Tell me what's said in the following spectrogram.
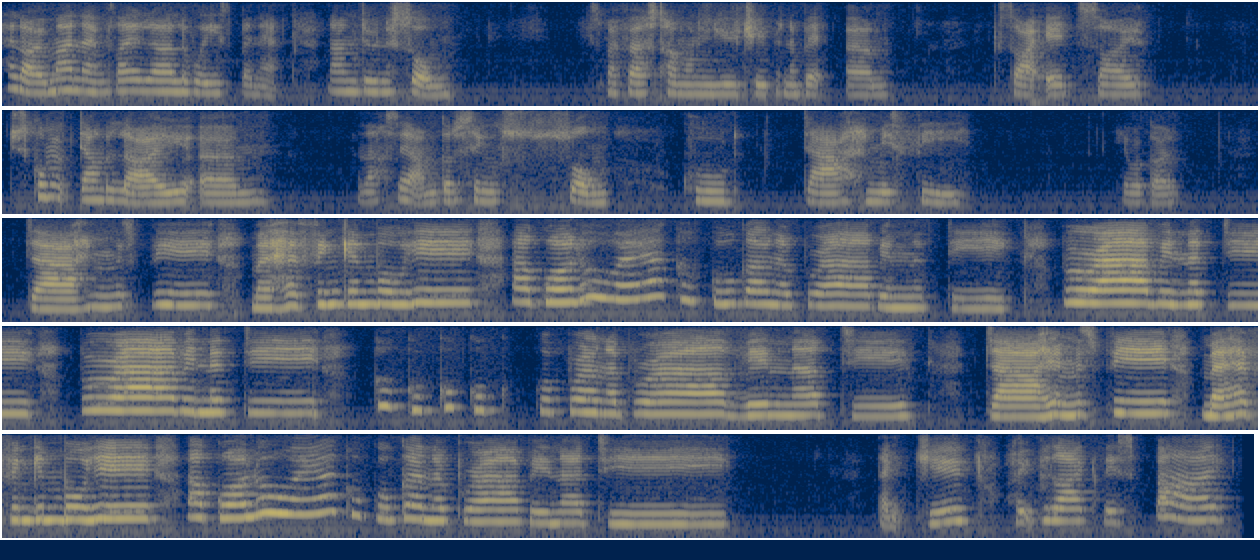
Hello, my name's Leila Louise Bennett and I'm doing a song. It's my first time on YouTube and a bit um, excited, so just comment down below um, and that's it. I'm going to sing a song called Dahmis Fi. Here we go. Dahmis Fi, mahefingin buhi, agwaluwe kukugana bravinati, bravinati, kukukukukubrana bravinati. Dahmis Fi, mahefingin buhi, agwaluwe kukugana bravinati. Thank you. Hope you like this. Bye.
